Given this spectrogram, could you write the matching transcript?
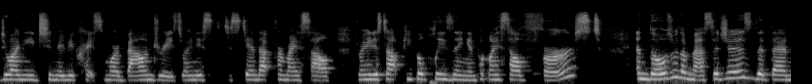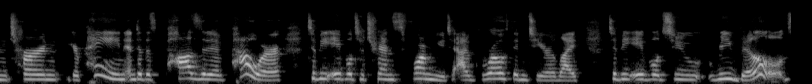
Do I need to maybe create some more boundaries? Do I need to stand up for myself? Do I need to stop people pleasing and put myself first? And those are the messages that then turn your pain into this positive power to be able to transform you, to add growth into your life, to be able to rebuild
